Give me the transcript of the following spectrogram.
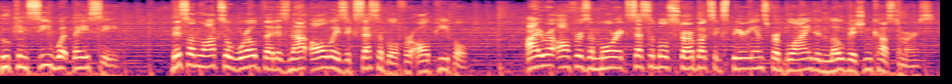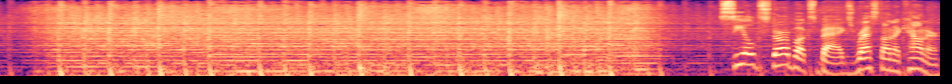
who can see what they see. This unlocks a world that is not always accessible for all people. Aira offers a more accessible Starbucks experience for blind and low vision customers. Sealed Starbucks bags rest on a counter,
